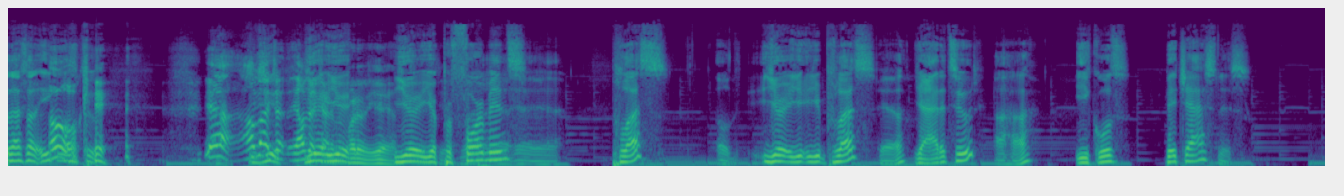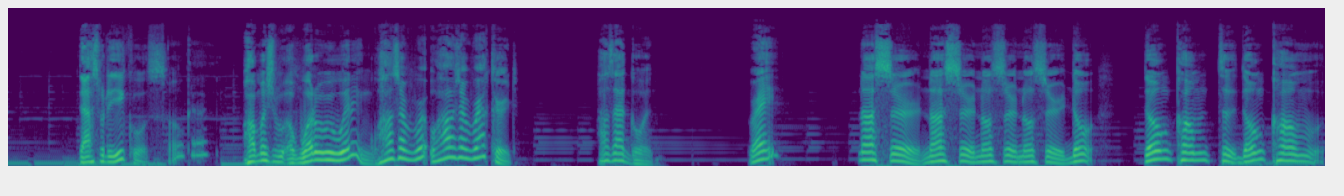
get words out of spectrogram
that's what it equals Oh, okay. to. Yeah, I'm not. You- I'm not your- your- make fun of it, Yeah, your- your performance- Yeah, yeah, yeah. Plus Oh, your your, your plus yeah. your attitude Uh huh. equals bitch assness. That's what it equals. Okay. How much? What are we winning? How's our How's our record? How's that going? Right? Nah, sir. Nah, sir. No, sir. No, sir. Don't don't come to don't come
